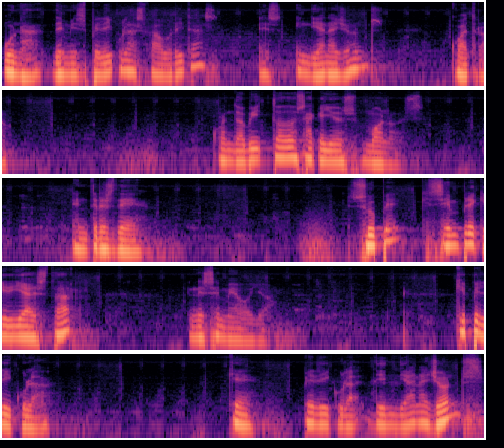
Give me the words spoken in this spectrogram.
Una de mis películas favoritas es Indiana Jones 4. Cuando vi todos aquellos monos en 3D, supe que siempre quería estar en ese meollo. ¿Qué película? ¿Qué película de Indiana Jones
